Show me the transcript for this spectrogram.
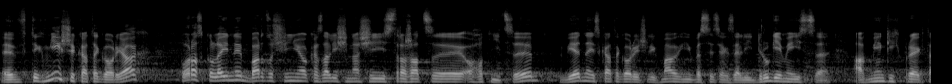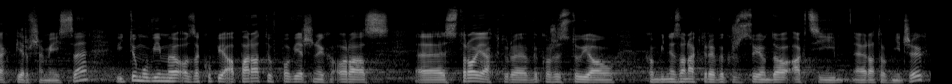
E, W tych mniejszych kategoriach po raz kolejny bardzo silnie okazali się nasi strażacy ochotnicy. W jednej z kategorii, czyli w małych inwestycjach, zajęli drugie miejsce, a w miękkich projektach pierwsze miejsce. I tu mówimy o zakupie aparatów powietrznych oraz e, strojach, które wykorzystują, kombinezonach, które wykorzystują do akcji e, ratowniczych,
